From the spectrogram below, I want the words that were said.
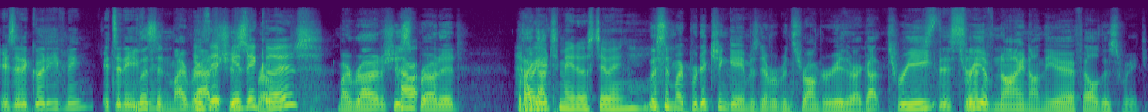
Is it a good evening? It's an evening. Listen, my radish Is radish it, is it sprouted. good? My radish is How- sprouted. But How I are your tomatoes doing? listen, my prediction game has never been stronger either. I got three this, three uh, of nine on the AFL this week.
